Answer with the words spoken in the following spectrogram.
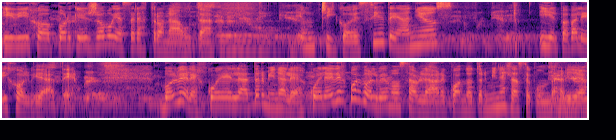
Y dijo, porque yo voy a ser astronauta. Un chico de siete años y el papá le dijo, olvídate. Volve a la escuela, termina la escuela y después volvemos a hablar cuando termines la secundaria.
